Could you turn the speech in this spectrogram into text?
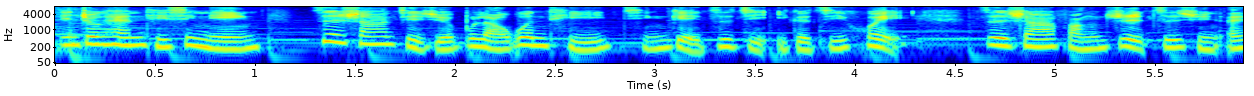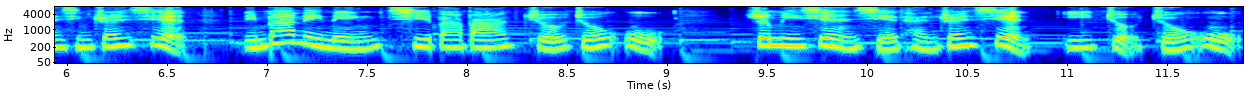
金周刊提醒您：自杀解决不了问题，请给自己一个机会。自杀防治咨询安心专线：零八零零七八八九九五，生命线协谈专线：一九九五。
